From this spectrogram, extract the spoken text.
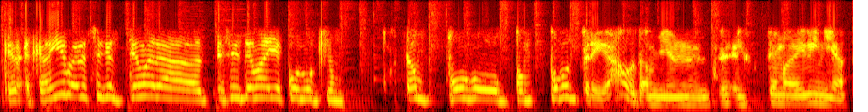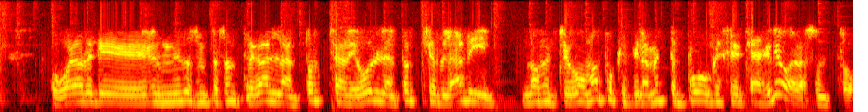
que, a mí me parece que el tema era, ese tema ya es como que está un poco, un poco entregado también el, el tema de Viña. Acuérdate que en un minuto se empezó a entregar la antorcha de oro la antorcha de plata y no se entregó más porque finalmente un poco que se chagreó el asunto.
